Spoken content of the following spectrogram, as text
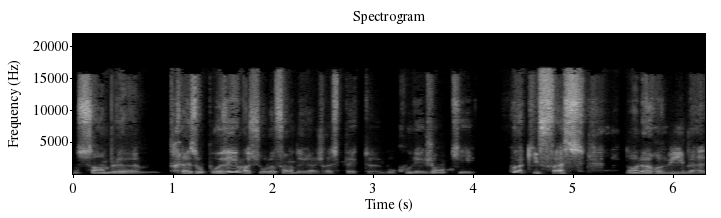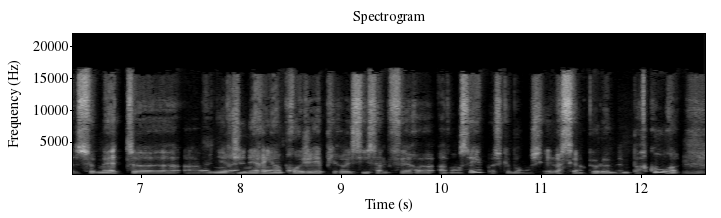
on semble très opposé, moi, sur le fond, déjà, je respecte beaucoup les gens qui, quoi qu'ils fassent, dans leur vie bah, se mettent euh, à venir générer un projet puis réussissent à le faire euh, avancer parce que bon c'est un peu le même parcours. Mhm.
